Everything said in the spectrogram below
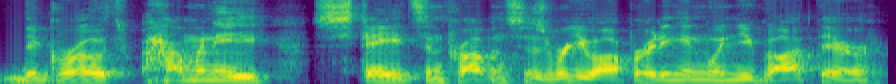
the growth. How many states and provinces were you operating in when you got there?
